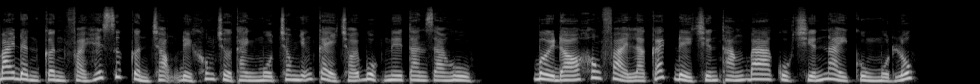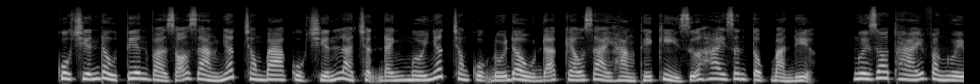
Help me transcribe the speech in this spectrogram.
Biden cần phải hết sức cẩn trọng để không trở thành một trong những kẻ trói buộc Netanyahu bởi đó không phải là cách để chiến thắng ba cuộc chiến này cùng một lúc. Cuộc chiến đầu tiên và rõ ràng nhất trong ba cuộc chiến là trận đánh mới nhất trong cuộc đối đầu đã kéo dài hàng thế kỷ giữa hai dân tộc bản địa, người Do Thái và người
